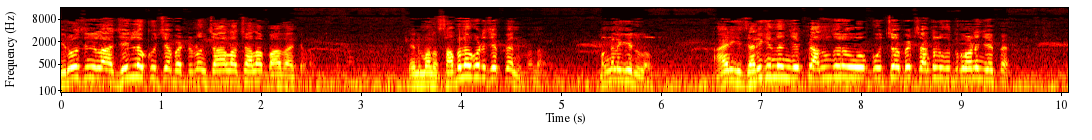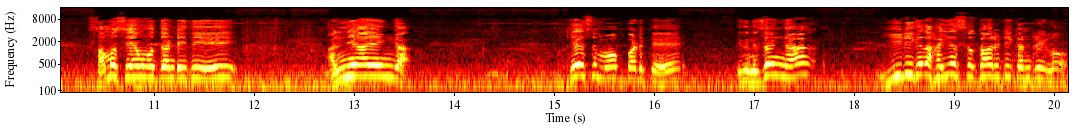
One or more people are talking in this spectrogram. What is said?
ఈ రోజు ఇలా జైల్లో కూర్చోబెట్టడం చాలా చాలా బాధాకరం. నేను మన సభలో కూడా చెప్పాను మన మంగళగిరిలో. ఆయనకి జరిగిందని చెప్పి అందరూ కూర్చోబెట్టి సంకలు గుద్దుకోవడం చెప్పాను. సమస్య ఏమవుద్దంటే ఇది అన్యాయంగా కేసు మోపబడితే ఇది నిజంగా ఈడీ కదా హైయెస్ట్ అథారిటీ కంట్రీలో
